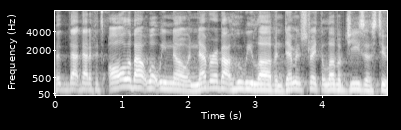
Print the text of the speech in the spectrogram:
That, that, that, if it's all about what we know and never about who we love and demonstrate the love of Jesus to,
